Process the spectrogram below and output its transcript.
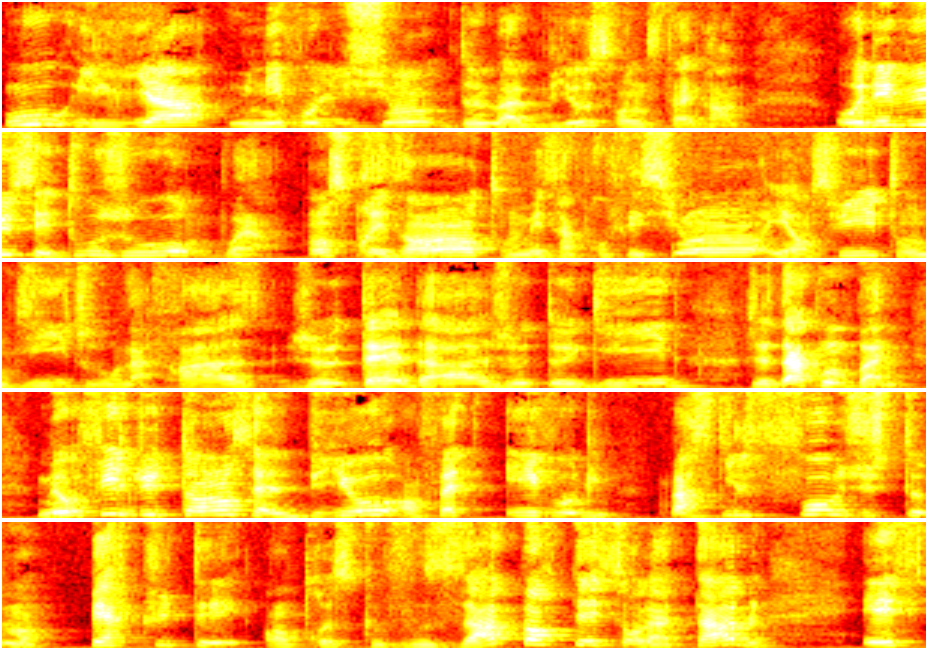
où il y a une évolution de ma bio sur Instagram. Au début, c'est toujours, voilà, on se présente, on met sa profession, et ensuite on dit toujours la phrase je t'aide à, je te guide, je t'accompagne. Mais au fil du temps, cette bio, en fait, évolue. Parce qu'il faut justement percuter entre ce que vous apportez sur la table et ce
